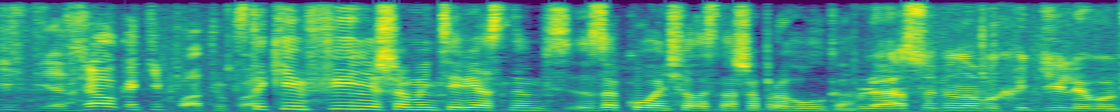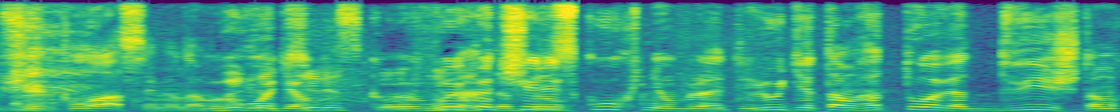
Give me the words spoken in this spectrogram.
Пиздец, жалко типа тупо. С таким финишем интересным закончилась наша прогулка. Бля, особенно выходили вообще класс именно. Выходим. через кухню, Выход через был- кухню, блядь. Люди там готовят, движ, там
